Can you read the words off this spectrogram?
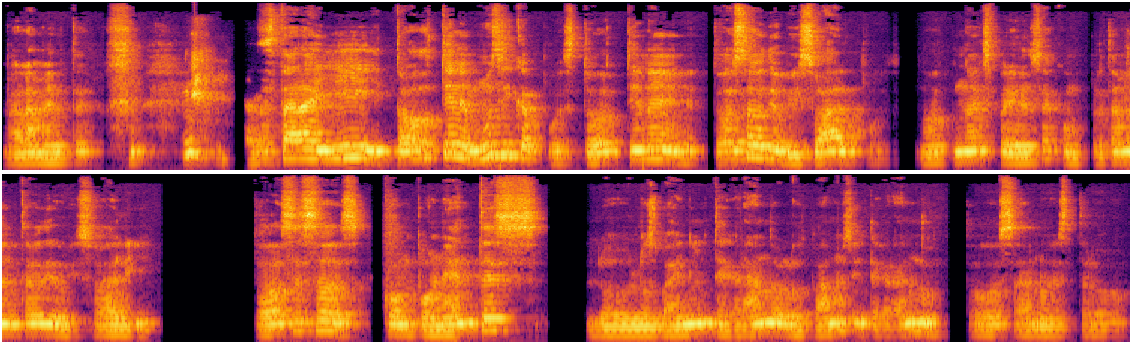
malamente. estar ahí y todo tiene música, pues, todo tiene, todo es audiovisual, pues, ¿no? Una experiencia completamente audiovisual y todos esos componentes los van integrando, los vamos integrando todos a nuestro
